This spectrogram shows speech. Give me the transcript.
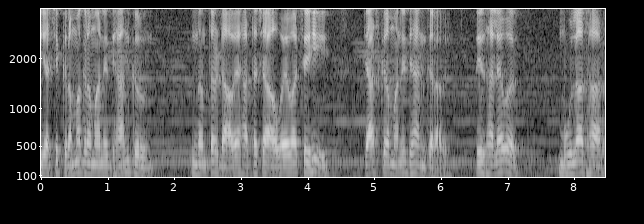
याचे क्रमाक्रमाने ध्यान करून नंतर डाव्या हाताच्या अवयवाचेही त्याच क्रमाने ध्यान करावे. ते झाल्यावर मूलाधार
